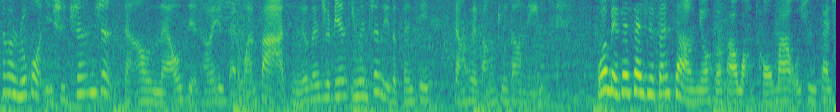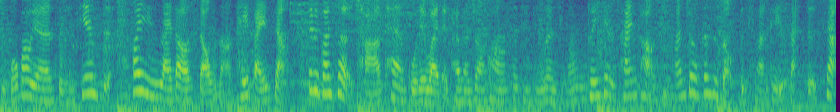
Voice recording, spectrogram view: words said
那么，如果你是真正想要了解台湾运彩的玩法，请留在这边，因为这里的分析将会帮助到您。我有免费赛事分享，你有合法网投吗？我是赛事播报员佐藤新燕子，欢迎来到小五郎黑白讲。下面观测查看国内外的开盘状况，赛前评论仅供推荐参考，喜欢就跟着走，不喜欢可以反着下。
